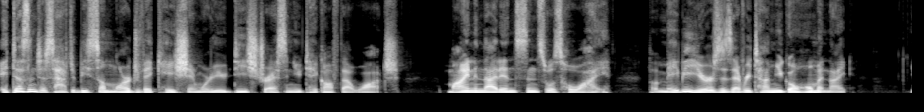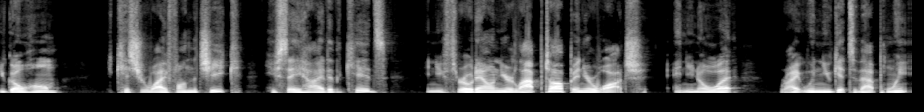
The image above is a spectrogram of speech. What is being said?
it doesn't just have to be some large vacation where you de stress and you take off that watch. Mine in that instance was Hawaii, but maybe yours is every time you go home at night. You go home, you kiss your wife on the cheek, you say hi to the kids, and you throw down your laptop and your watch. And you know what? Right when you get to that point,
